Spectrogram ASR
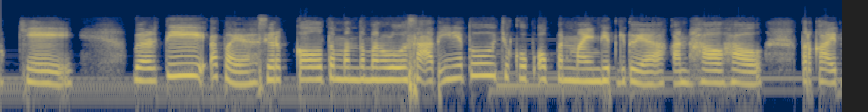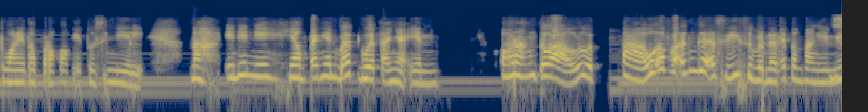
Oke. Berarti apa ya? Circle teman-teman lu saat ini tuh cukup open minded gitu ya akan hal-hal terkait wanita perokok itu sendiri. Nah, ini nih yang pengen banget gue tanyain. Orang tua lu tahu apa enggak sih sebenarnya tentang ini?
